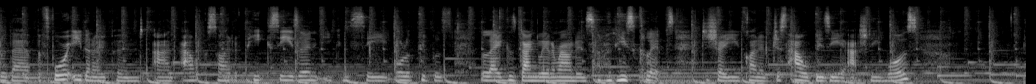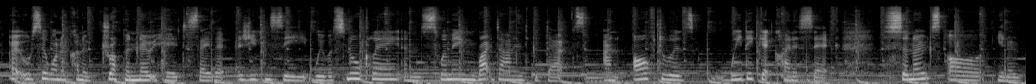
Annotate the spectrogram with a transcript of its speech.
were there before it even opened. And outside of peak season, you can see all of people's legs dangling around in some of these clips to show you kind of just how busy it actually was. I also want to kind of drop a note here to say that as you can see, we were snorkeling and swimming right down into the depths, and afterwards we did get kind of sick. Cenotes are, you know,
